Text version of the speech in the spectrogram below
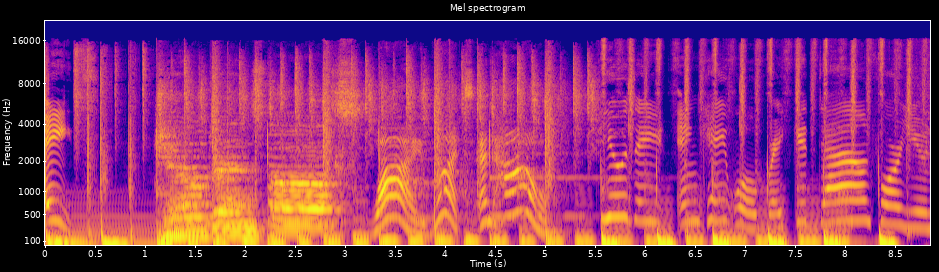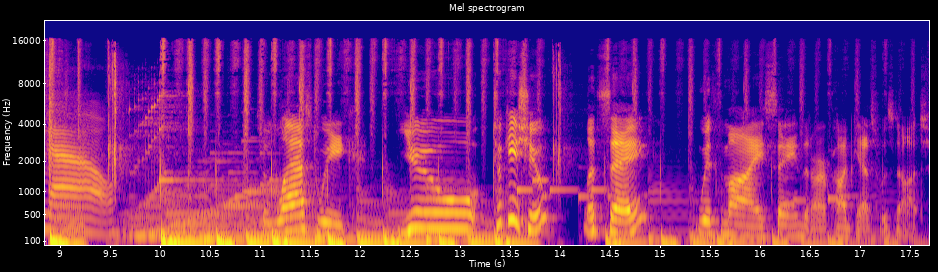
8. Children's books. Why, what, and how? Fuse 8 and Kate will break it down for you now. So last week, you took issue, let's say, with my saying that our podcast was not.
